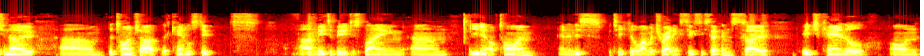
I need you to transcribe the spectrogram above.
to know um, the time chart. The candlesticks um, need to be displaying um, a unit of time, and in this particular one, we're trading 60 seconds. So each candle on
